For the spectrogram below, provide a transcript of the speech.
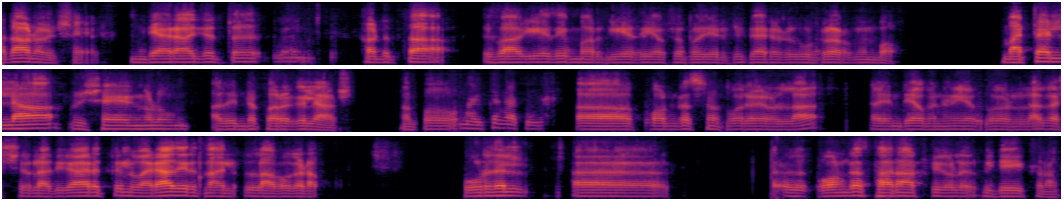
അതാണ് വിഷയം. ഇന്ത്യ രാജ്യത്ത് കടുത്ത വിഭാഗീയതയും വർഗീയതയും ഒക്കെ പ്രചരിപ്പിക്കാൻ ഒരു കൂട്ടർ ഇറങ്ങുമ്പോൾ മറ്റെല്ലാ വിഷയങ്ങളും അതിന്റെ പിറകിലാണ്. അപ്പോൾ കോൺഗ്രസിനെ പോലെയുള്ള ഇന്ത്യ മുന്നണിയെ പോലെയുള്ള കക്ഷികൾ അധികാരത്തിൽ വരാതിരുന്നാലുള്ള അപകടം. കൂടുതൽ കോൺഗ്രസ് സ്ഥാനാർത്ഥികൾ വിജയിക്കണം.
